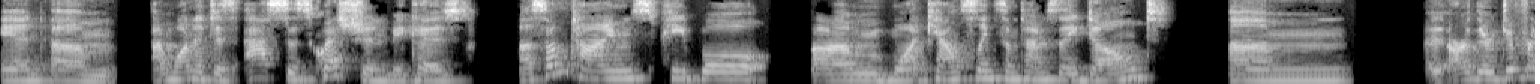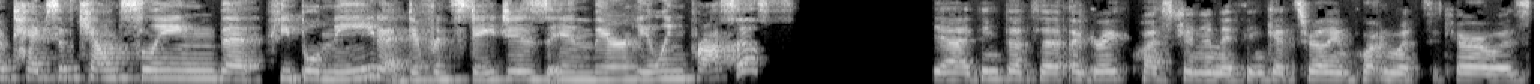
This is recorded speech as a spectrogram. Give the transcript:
and um, I want to just ask this question because uh, sometimes people um, want counseling, sometimes they don't. Um, are there different types of counseling that people need at different stages in their healing process? Yeah, I think that's a, a great question, and I think it's really important what Sakira was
